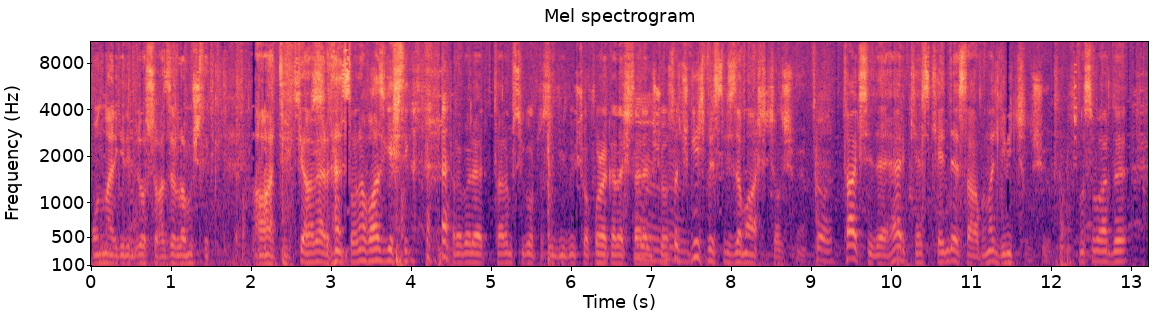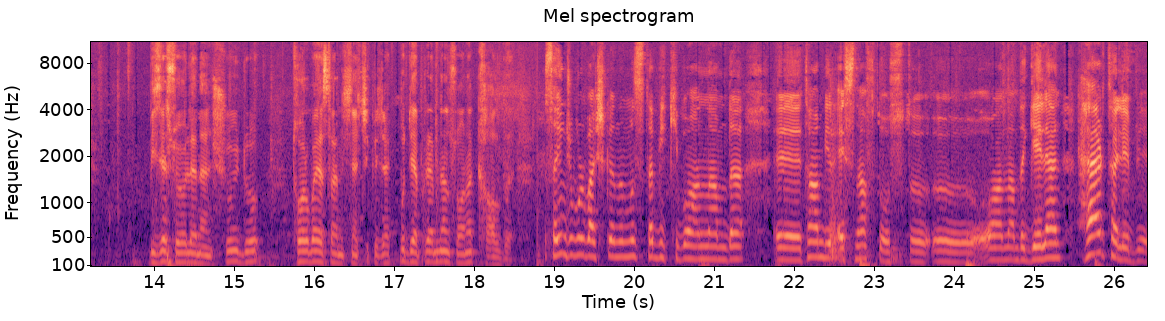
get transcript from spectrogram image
Onunla ilgili bir dosya hazırlamıştık. Ama Tilki Haber'den sonra vazgeçtik. Böyle tarım sigortası gibi şoför arkadaşlara bir şey olsa çünkü hiçbirisi bizde maaşlı çalışmıyor. Doğru. Takside herkes kendi hesabına limit çalışıyor. Çalışması vardı. Bize söylenen şuydu. Torba yasağının içine çıkacak. Bu depremden sonra kaldı. Sayın Cumhurbaşkanımız tabii ki bu anlamda e, tam bir esnaf dostu. E, o anlamda gelen her talebi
